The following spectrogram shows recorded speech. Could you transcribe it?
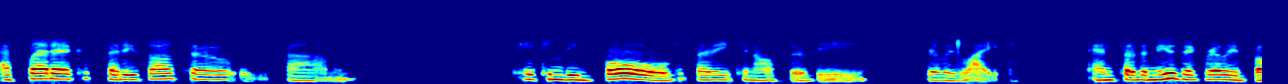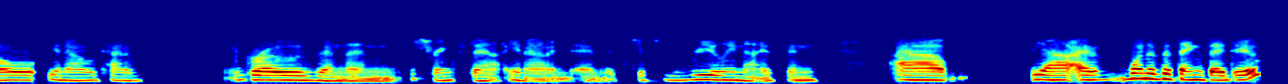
athletic, but he's also um, he can be bold, but he can also be really light. And so the music really bold, you know, kind of grows and then shrinks down, you know, and, and it's just really nice. And uh, yeah, I, one of the things I do,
